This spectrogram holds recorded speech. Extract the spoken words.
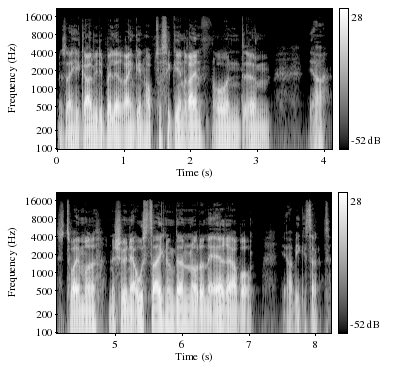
ist eigentlich egal, wie die Bälle reingehen, Hauptsache sie gehen rein. Und ähm, ja, ist zwar immer eine schöne Auszeichnung dann oder eine Ehre, aber ja, wie gesagt,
